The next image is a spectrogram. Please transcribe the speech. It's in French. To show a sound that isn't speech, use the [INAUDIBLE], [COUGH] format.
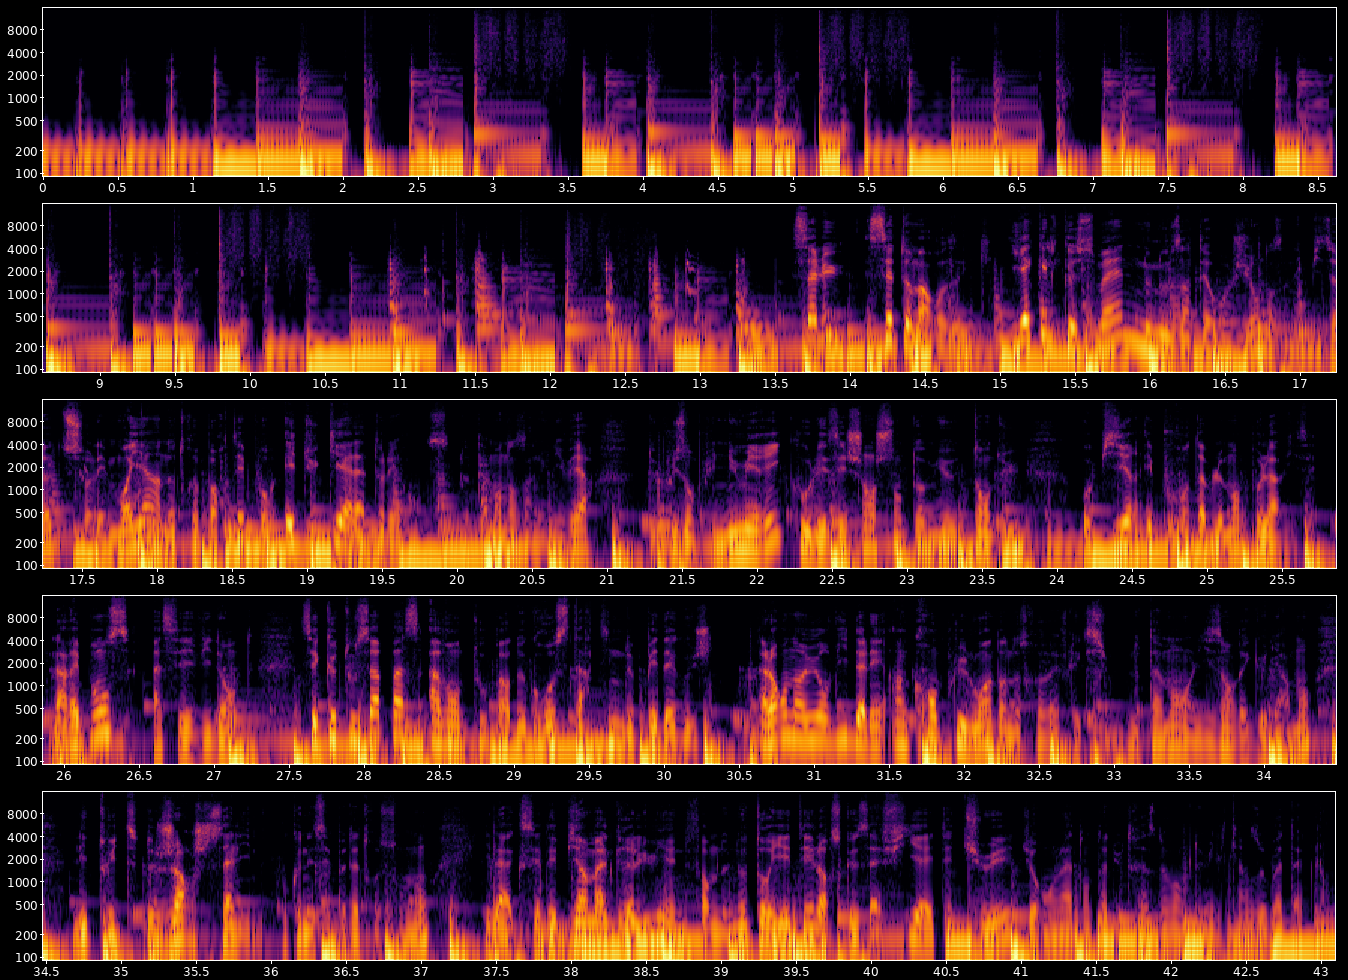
thank you Salut, c'est Thomas Rozek. Il y a quelques semaines, nous nous interrogions dans un épisode sur les moyens à notre portée pour éduquer à la tolérance, notamment dans un univers de plus en plus numérique où les échanges sont au mieux tendus, au pire épouvantablement polarisés. La réponse, assez évidente, c'est que tout ça passe avant tout par de grosses tartines de pédagogie. Alors on a eu envie d'aller un cran plus loin dans notre réflexion, notamment en lisant régulièrement les tweets de Georges Saline. Vous connaissez peut-être son nom. Il a accédé bien malgré lui à une forme de notoriété lorsque sa fille a été tuée durant l'attentat du 13 novembre 2015 au Bataclan.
